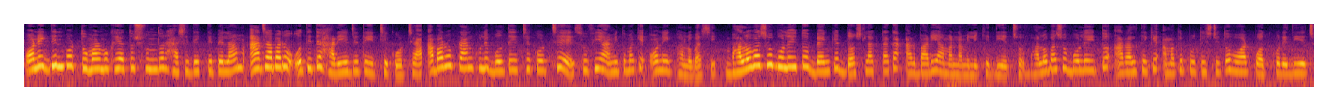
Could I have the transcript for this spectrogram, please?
অনেক দিন পর তোমার মুখে এত সুন্দর হাসি দেখতে পেলাম। আজ আবারও অতীতে হারিয়ে যেতে ইচ্ছে করছে। আবারও প্রাণ খুলে বলতে ইচ্ছে করছে, সুফিয়া, আমি তোমাকে অনেক ভালোবাসি। ভালোবাসো বলেই তো ব্যাংকের দশ লাখ টাকা আর বাড়ি আমার নামে লিখে দিয়েছ। ভালোবাসো বলেই তো আড়াল থেকে আমাকে প্রতিষ্ঠিত হওয়ার পথ করে দিয়েছ।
